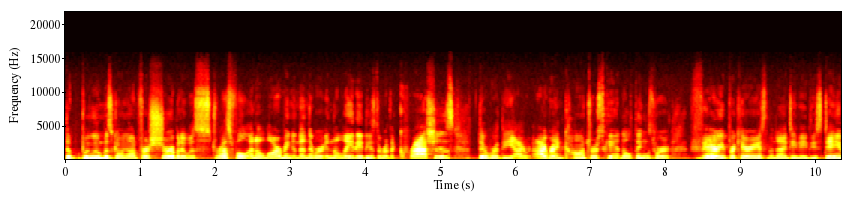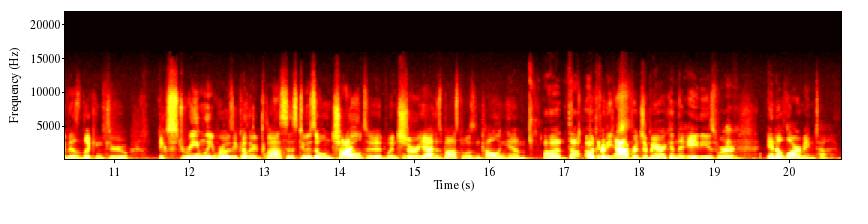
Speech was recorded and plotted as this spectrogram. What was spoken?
The boom was going on for sure, but it was stressful and alarming. And then there were, in the late 80s, there were the crashes, there were the Iran Contra scandal. Things were very precarious in the 1980s. Dave is looking through extremely rosy colored glasses to his own childhood when, sure, yeah, his boss wasn't calling him. Uh, the, But for the average American, the 80s were an alarming time.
